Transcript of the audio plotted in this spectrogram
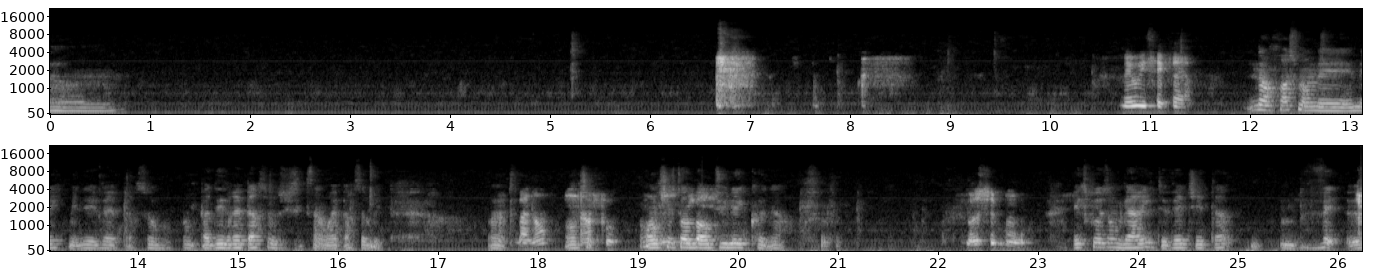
Euh, Mais oui, c'est clair. Non, franchement, mais mec, mais des vrais persos. Enfin, Pas des vrais persos, je sais que c'est un vrai perso, mais. Bah non, On c'est un faux. Rentre chez toi bord du lait, connard. Bah c'est bon. Explosion Gary de Vegeta. Ve- euh,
